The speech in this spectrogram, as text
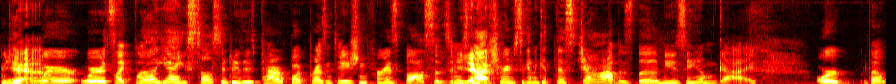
Yeah. where where it's like well yeah he still has to do this powerpoint presentation for his bosses and he's Yeah. not sure if he's gonna get this job as the museum guy or the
